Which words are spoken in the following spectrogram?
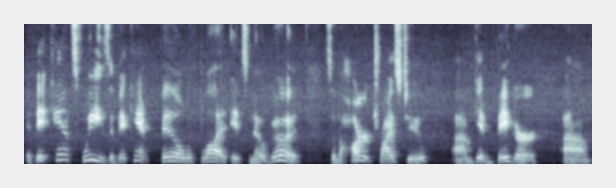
if it can't squeeze, if it can't fill with blood, it's no good. So the heart tries to um, get bigger. Um,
